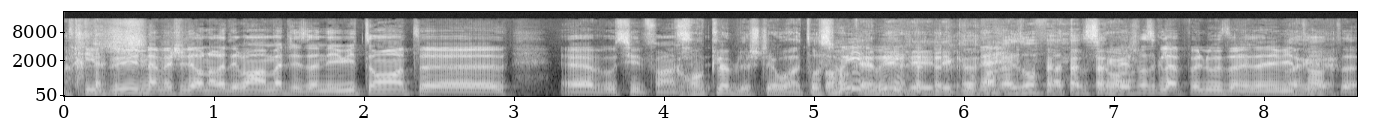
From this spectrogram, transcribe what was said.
tribunes. Non, mais je veux dire, on aurait dit vraiment un match des années 80. euh, euh, aussi, Grand club, le Steaua. Attention, Oui, quand même, oui. les, les comparaisons, fais attention. Oui, hein. je pense que la pelouse dans les années 80. Ok. euh,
